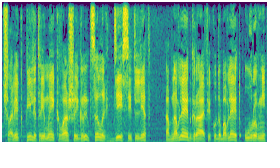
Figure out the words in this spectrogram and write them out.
человек пилит ремейк вашей игры целых 10 лет, обновляет графику, добавляет уровни,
